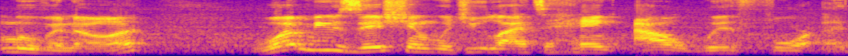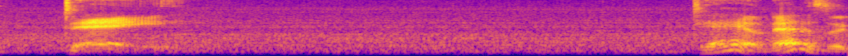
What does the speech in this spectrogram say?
Moving on. What musician would you like to hang out with for a day? Damn, that is a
